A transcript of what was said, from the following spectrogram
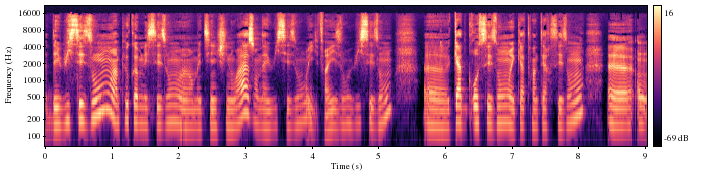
des huit saisons, un peu comme les saisons en médecine chinoise. On a huit saisons, enfin ils ont huit saisons, quatre grosses saisons et quatre intersaisons. On,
